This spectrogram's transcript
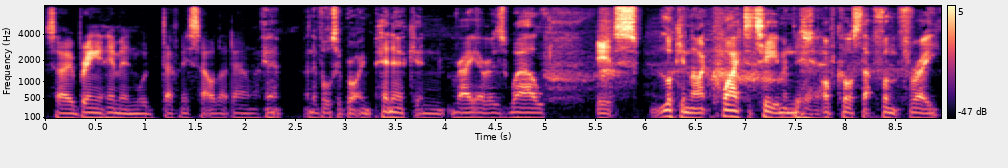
So bringing him in would definitely settle that down. I think. Yeah. And they've also brought in Pinnock and Raya as well. It's looking like quite a team, and Yeah. of course that front three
